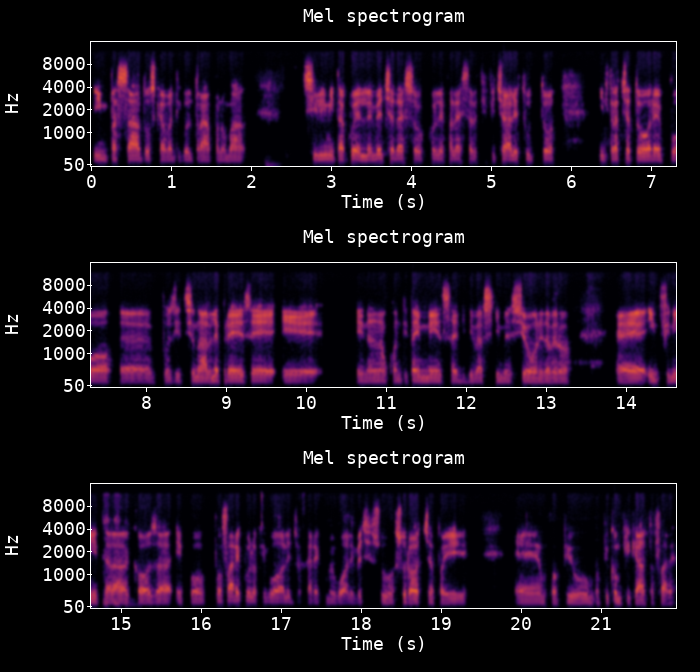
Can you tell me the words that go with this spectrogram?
in passato scavati col trapano, ma si limita a quello. Invece adesso con le palestre artificiali tutto il tracciatore può eh, posizionare le prese e, in una quantità immensa e di diverse dimensioni, davvero eh, infinita la cosa, e può, può, fare quello che vuole, giocare come vuole. Invece su, su roccia poi è un po' più, un po più complicato fare.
